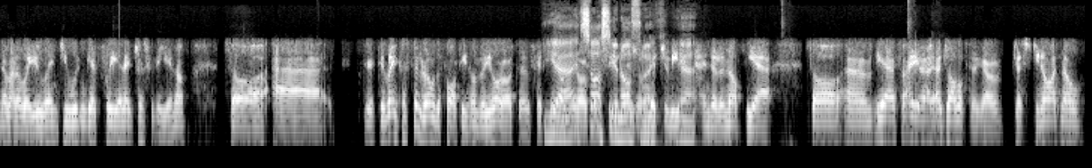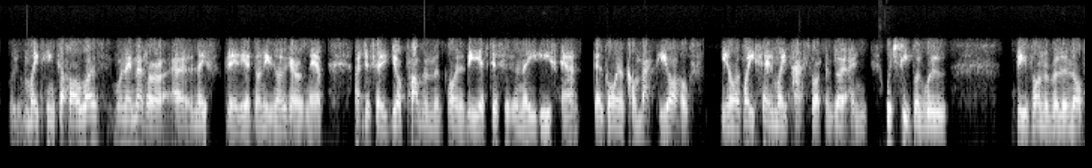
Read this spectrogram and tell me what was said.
no matter where you went, you wouldn't get free electricity, you know. So uh, the, the rent is still around the fourteen hundred euro to fifteen hundred Yeah, euro. it's saucy enough, like, which would be yeah. standard enough, yeah. So um, yeah, so I, I, I drove up to the girl. Just you know what? Now my thing to her was when I met her, uh, a nice lady. I don't even know the girl's name. I just said your problem is going to be if this is an ID scan, they're going to come back to your house. You know, if I send my passport and and which people will be vulnerable enough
